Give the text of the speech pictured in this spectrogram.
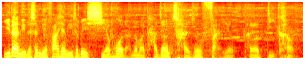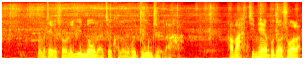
一旦你的身体发现你是被胁迫的，那么它将产生反应，它要抵抗，那么这个时候呢，运动呢就可能会终止了哈。好吧，今天也不多说了，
